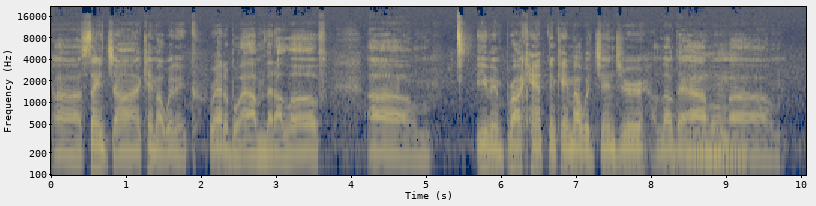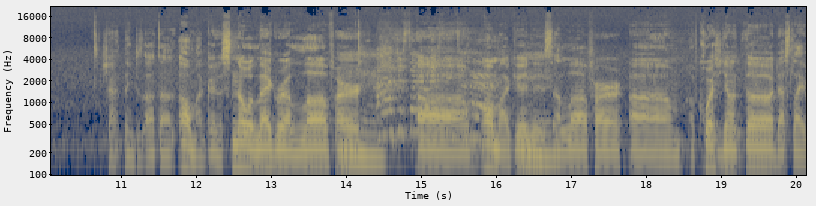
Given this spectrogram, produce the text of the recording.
Uh, SAINt JHN came out with an incredible album that I love. Um, even Brockhampton came out with Ginger. I love that album. Um, trying to think this all time. Oh my goodness, Snoh Aalegra, love her. I just Um, her. oh my goodness, I love her. Um, of course, Young Thug, that's like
